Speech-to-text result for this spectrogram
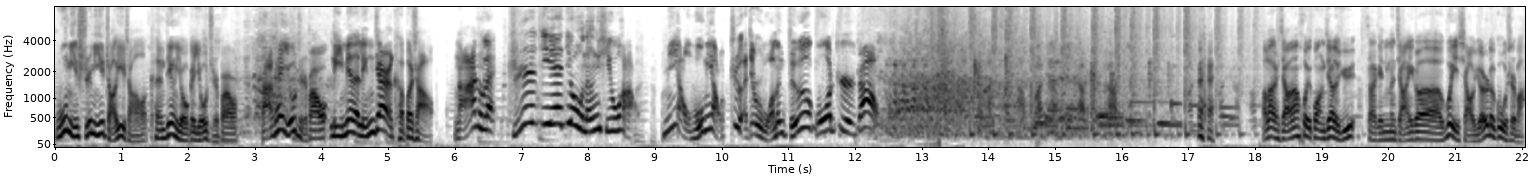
五米、十米找一找，肯定有个油纸包。打开油纸包，里面的零件可不少，拿出来直接就能修好，妙不妙？这就是我们德国制造。嘿嘿，好了，讲完会逛街的鱼，再给你们讲一个喂小鱼儿的故事吧。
